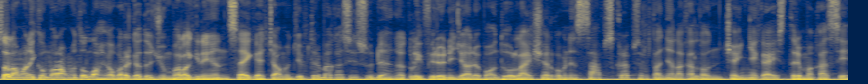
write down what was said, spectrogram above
Assalamualaikum warahmatullahi wabarakatuh. Jumpa lagi dengan saya Cak Mujib. Terima kasih sudah ngeklik video ini. Jangan lupa untuk like, share, komen, dan subscribe Serta nyalakan loncengnya guys. Terima kasih.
